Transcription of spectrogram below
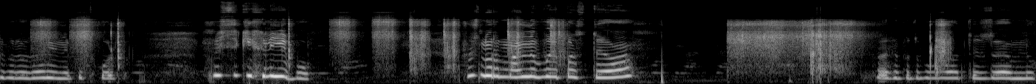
Добре, не підходжу. Щось тільки хлібу. Щось нормально випасти, а? Я буду землю.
